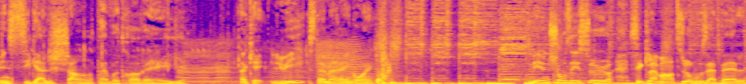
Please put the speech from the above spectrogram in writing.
Une cigale chante à votre oreille. OK, lui, c'est un maringouin. Mais une chose est sûre, c'est que l'aventure vous appelle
